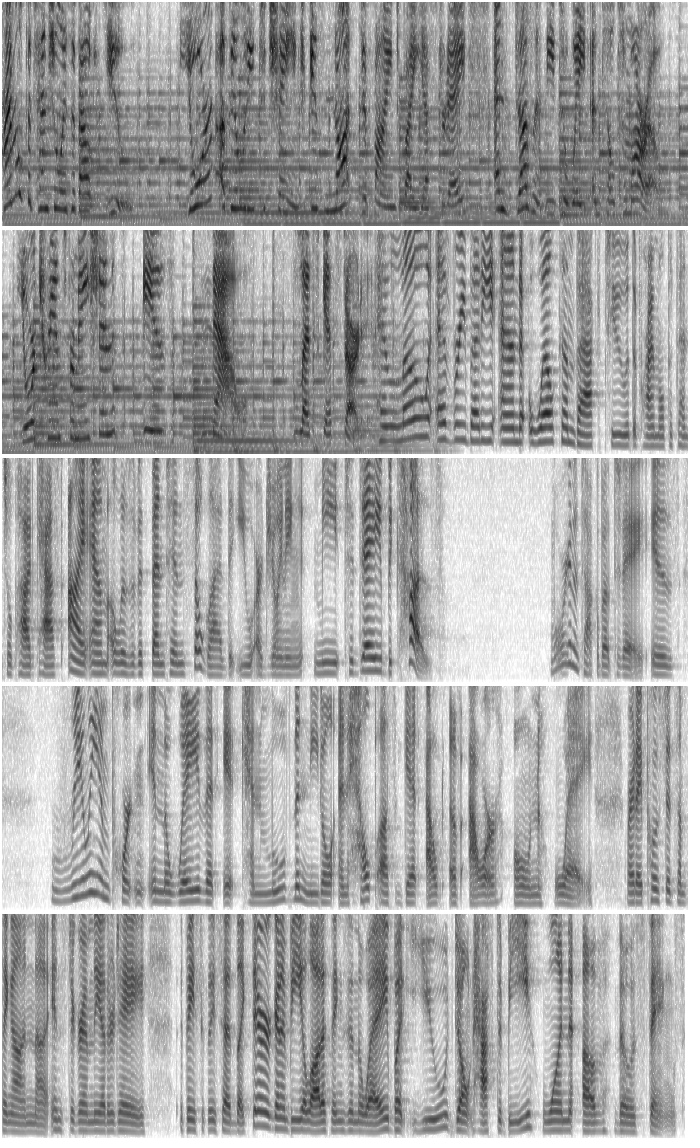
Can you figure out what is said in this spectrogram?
Primal potential is about you. Your ability to change is not defined by yesterday and doesn't need to wait until tomorrow. Your transformation is now. Let's get started. Hello, everybody, and welcome back to the Primal Potential Podcast. I am Elizabeth Benton. So glad that you are joining me today because what we're going to talk about today is really important in the way that it can move the needle and help us get out of our own way. Right? I posted something on uh, Instagram the other day that basically said like there are going to be a lot of things in the way, but you don't have to be one of those things.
